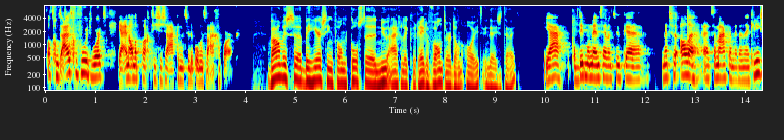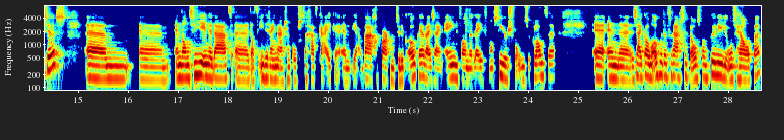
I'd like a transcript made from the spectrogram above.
dat goed uitgevoerd wordt. Ja, en alle praktische zaken natuurlijk om het wagenpark. Waarom is uh, beheersing van kosten nu eigenlijk relevanter dan ooit in deze tijd? Ja, op dit moment hebben we natuurlijk met z'n allen te maken met een crisis. Um, um, en dan zie je inderdaad dat iedereen naar zijn kosten gaat kijken. En ja, Wagenpark natuurlijk ook. Hè. Wij zijn een van de leveranciers voor onze klanten. Uh, en uh, zij komen ook met een vraagstuk bij ons van, kunnen jullie ons helpen?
